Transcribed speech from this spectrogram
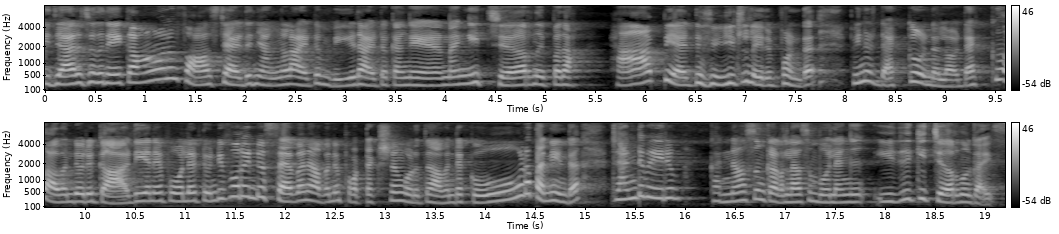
വിചാരിച്ചതിനേക്കാളും ഫാസ്റ്റായിട്ട് ഞങ്ങളായിട്ടും വീടായിട്ടൊക്കെ അങ്ങ് ഇണങ്ങി ചേർന്ന് ഇപ്പതാ ഹാപ്പി ആയിട്ട് വീട്ടിലിരിപ്പുണ്ട്. പിന്നെ ഡെക്കും ഉണ്ടല്ലോ. ഡക്ക് അവന്റെ ഒരു ഗാർഡിയനെ പോലെ ട്വന്റി ഫോർ ഇന്റു സെവൻ അവന് പ്രൊട്ടക്ഷനും കൊടുത്ത് അവന്റെ കൂടെ തന്നെയുണ്ട്. രണ്ടുപേരും കന്നാസും കടലാസും പോലെ അങ്ങ് ഇഴുകി ചേർന്നു ഗൈസ്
